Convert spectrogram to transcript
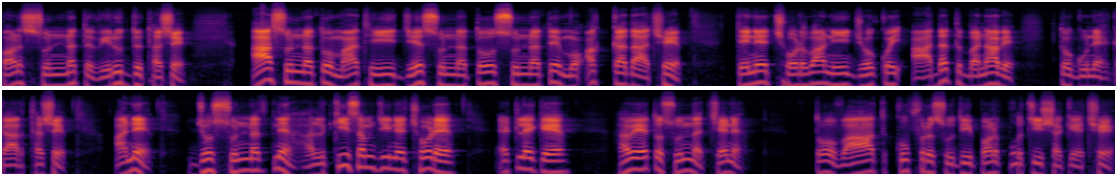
પણ સુન્નત વિરુદ્ધ થશે આ સુન્નતોમાંથી જે સુન્નતો સુન્નતે મોઅક્કદા છે, તેને છોડવાની જો કોઈ આદત બનાવે, તો ગુનેહગાર થશે. અને જો સુન્નતને હલકી સમજીને છોડે, એટલે કે હવે એ તો સુન્નત છે ને, તો વાત કુફર સુધી પણ પહોંચી શકે છે.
